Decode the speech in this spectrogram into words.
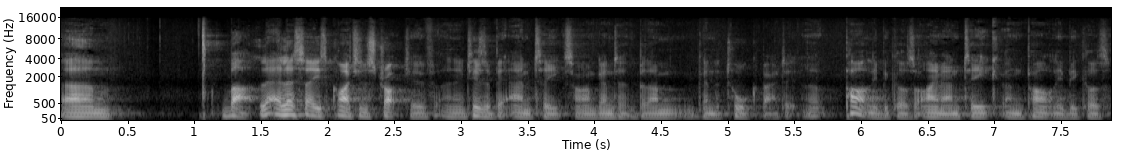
Um, but LSA is quite instructive and it is a bit antique, so I'm going to, but I'm going to talk about it, uh, partly because I'm antique and partly because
